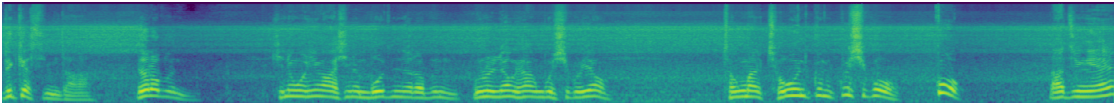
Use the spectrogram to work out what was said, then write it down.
느꼈습니다. 여러분, 기농을 희망하시는 모든 여러분, 오늘 영상 보시고요. 정말 좋은 꿈 꾸시고 꼭 나중에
